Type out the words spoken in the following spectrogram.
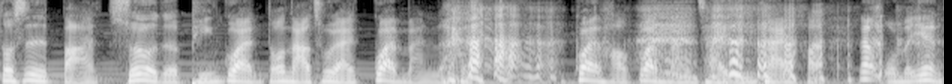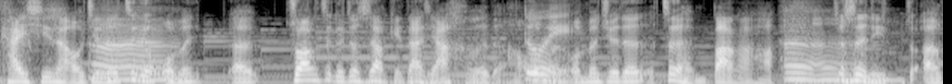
都是把所有的瓶罐都拿出来灌满了，灌好灌满才离开哈。那我们也很开心啊，我觉得这个我们呃装这个就是要给大家喝的哈。我们我们觉得这个很棒啊哈。嗯嗯，就是你呃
